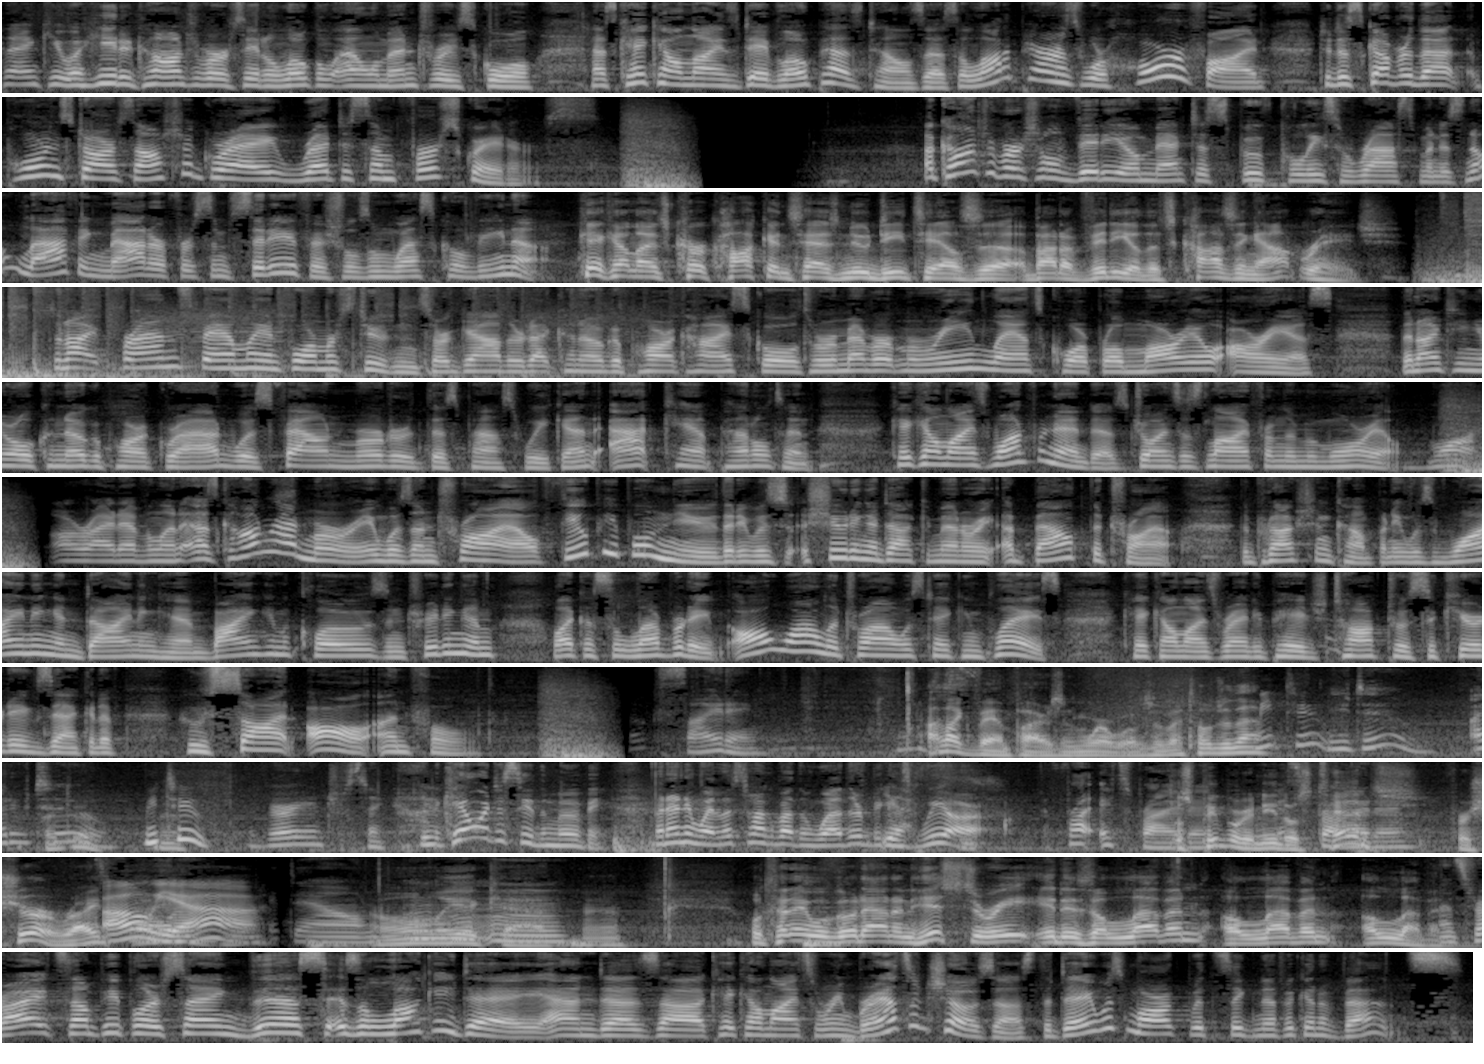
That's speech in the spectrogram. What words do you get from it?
Thank you. A heated controversy at a local elementary school. As KCAL 9's Dave Lopez tells us, a lot of parents were horrified to discover that porn star Sasha Grey read to some first graders. A controversial video meant to spoof police harassment is no laughing matter for some city officials in West Covina. KCAL 9's Kirk Hawkins has new details uh, about a video that's causing outrage. Tonight, friends, family, and former students are gathered at Canoga Park High School to remember Marine Lance Corporal Mario Arias. The 19 year old Canoga Park grad was found murdered this past weekend at Camp Pendleton. KCAL 9's Juan Fernandez joins us live from the memorial. Juan. All right, Evelyn. As Conrad Murray was on trial, few people knew that he was shooting a documentary about the trial. The production company was wining and dining him, buying him clothes, and treating him like a celebrity, all while the trial was taking place. KCAL 9's Randy Page talked to a security executive who saw it all unfold. Exciting. I like vampires and werewolves. Have I told you that? Me too. You do. I do too. do. Me too. Very interesting. I can't wait to see the movie. But anyway, let's talk about the weather because Yes. we are. Fri- It's Friday. Those people are going to need It's those tents for sure, right? Oh, yeah. Down. Only a cat. Yeah. Well, today we'll go down in history. It is 11 11 11. That's right. Some people are saying this is a lucky day. And as uh, KCAL 9's Serene Branson shows us, the day was marked with significant events.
